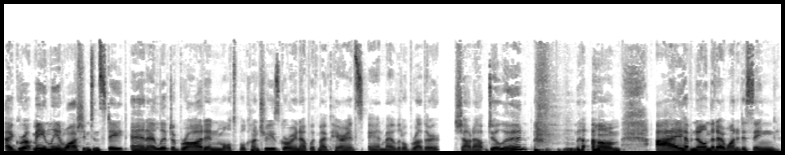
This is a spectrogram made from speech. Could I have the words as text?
I grew up mainly in Washington State, and I lived abroad in multiple countries growing up with my parents and my little brother. Shout out Dylan. um, I have known that I wanted to sing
